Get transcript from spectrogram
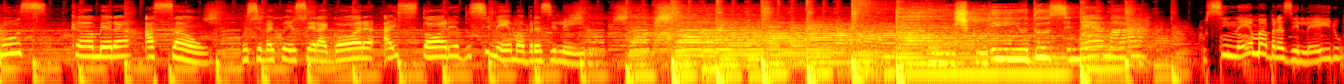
Luz, câmera, ação. Você vai conhecer agora a história do cinema brasileiro. O escurinho do cinema. O cinema brasileiro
